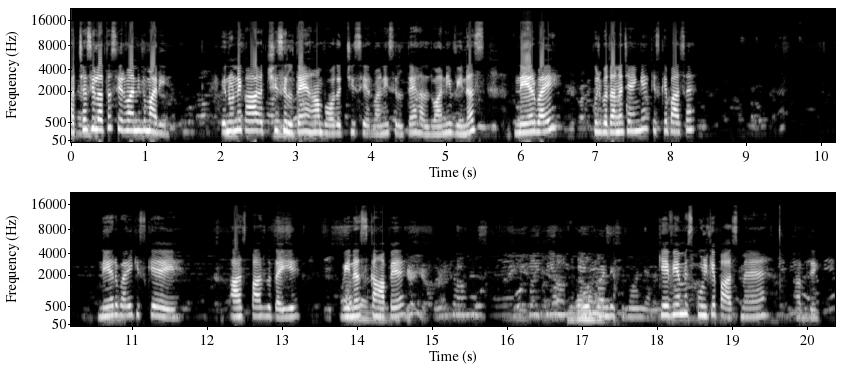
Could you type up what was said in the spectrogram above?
अच्छा सिला था शेरवानी तुम्हारी? इन्होंने कहा, अच्छी सिलते हैं हाँ बहुत अच्छी शेरवानी सिलते हैं, हल्द्वानी, वीनस, नियर बाई कुछ बताना चाहेंगे? किसके पास है? नियर बाई किसके? आस पास बताइए। वीनस कहाँ पे है? के वी एम स्कूल के पास में है। आप देखिए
